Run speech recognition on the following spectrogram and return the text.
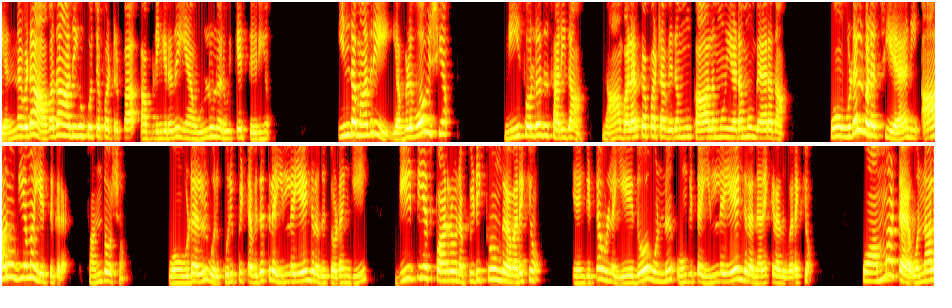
என்னை விட அவ தான் அதிகம் கூச்சப்பட்டிருப்பா அப்படிங்கிறது என் உள்ளுணர்வுக்கே தெரியும். இந்த மாதிரி எவ்வளவோ விஷயம். நீ சொல்றது சரிதான். நான் வளர்க்கப்பட்ட விதமும் காலமும் இடமும் வேறதான். உன் உடல் வளர்ச்சியை நீ ஆரோக்கியமா ஏத்துக்கிற. சந்தோஷம். உன் உடல் ஒரு குறிப்பிட்ட விதத்துல இல்லையேங்கிறது தொடங்கி பிடிஎஸ் பாடுறவனை பிடிக்குங்கிற வரைக்கும் என்கிட்ட உள்ள ஏதோ ஒன்று உன்கிட்ட இல்லையேங்கிற நினைக்கிறது வரைக்கும் உன் அம்மாட்ட உன்னால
